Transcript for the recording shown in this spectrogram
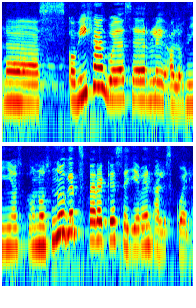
las cobijas, voy a hacerle a los niños unos nuggets para que se lleven a la escuela.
